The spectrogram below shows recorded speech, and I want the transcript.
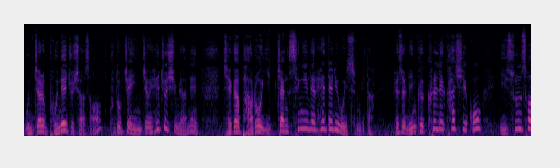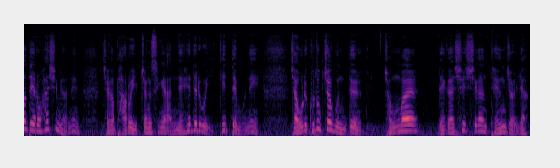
문자를 보내주셔서 구독자 인증을 해주시면은 제가 바로 입장 승인을 해드리고 있습니다. 그래서 링크 클릭하시고 이 순서대로 하시면은 제가 바로 입장 승인 안내해드리고 있기 때문에 자 우리 구독자분들 정말 내가 실시간 대응 전략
